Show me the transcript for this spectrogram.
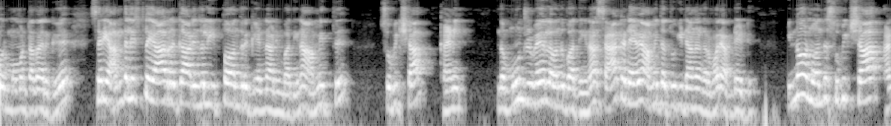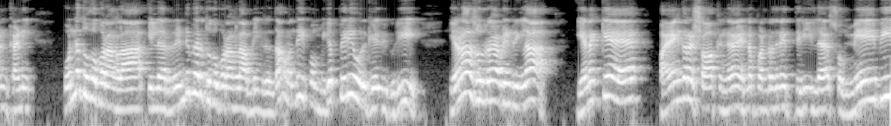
ஒரு மூமெண்ட்டாக தான் இருக்குது சரி அந்த லிஸ்ட்டில் யார் இருக்கா அப்படின்னு சொல்லி இப்போ வந்திருக்கு. என்ன அப்படின்னு பார்த்தீங்கன்னா அமித் சுபிக்ஷா கனி. இந்த மூன்று பேரில் வந்து பார்த்தீங்கன்னா சாட்டர்டேவே அமித்தை தூக்கிட்டாங்கிற மாதிரி அப்டேட் இன்னொன்று வந்து சுபிக்ஷா அண்ட் கனி. ஒன்றை தூக்க போகிறாங்களா இல்லை ரெண்டு பேரை தூக்க போகிறாங்களா அப்படிங்கிறது தான் வந்து இப்போ மிகப்பெரிய ஒரு கேள்விக்குறி. என்னடா சொல்கிற அப்படின்றீங்களா? எனக்கே பயங்கர ஷாக்குங்க என்ன பண்ணுறதுனே தெரியல. ஸோ மேபி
